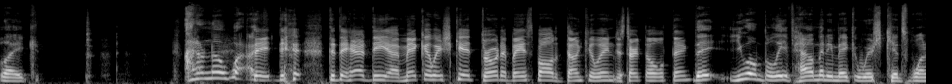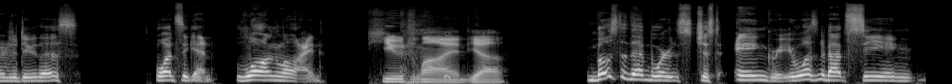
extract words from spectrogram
like, I don't know what They did they have the uh, Make a Wish kid throw the baseball to dunk you in to start the whole thing? they. You won't believe how many Make a Wish kids wanted to do this. Once again, long line. Huge line. Yeah. Most of them were just angry. It wasn't about seeing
